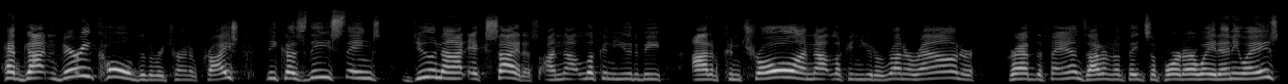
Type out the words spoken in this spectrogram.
have gotten very cold to the return of Christ because these things do not excite us. I'm not looking to you to be out of control. I'm not looking you to run around or grab the fans. I don't know if they'd support our weight anyways,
